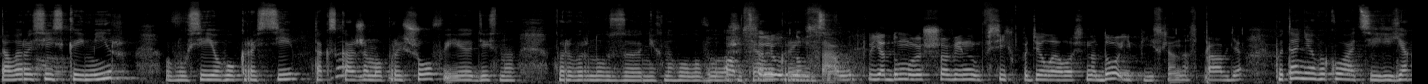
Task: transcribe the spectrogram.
Але російський мір в усій його красі, так скажемо, прийшов і дійсно перевернув з ніг на голову життя Абсолютно все. Я думаю, що він всіх поділилось на до і після насправді. Питання евакуації, як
